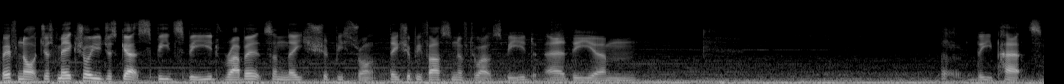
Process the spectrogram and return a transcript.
But if not, just make sure you just get speed speed rabbits, and they should be strong. They should be fast enough to outspeed uh, the um, the pets.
